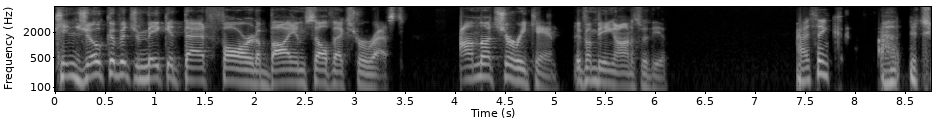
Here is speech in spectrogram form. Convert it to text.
Can Djokovic make it that far to buy himself extra rest? I'm not sure he can, if I'm being honest with you. I think uh, it's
